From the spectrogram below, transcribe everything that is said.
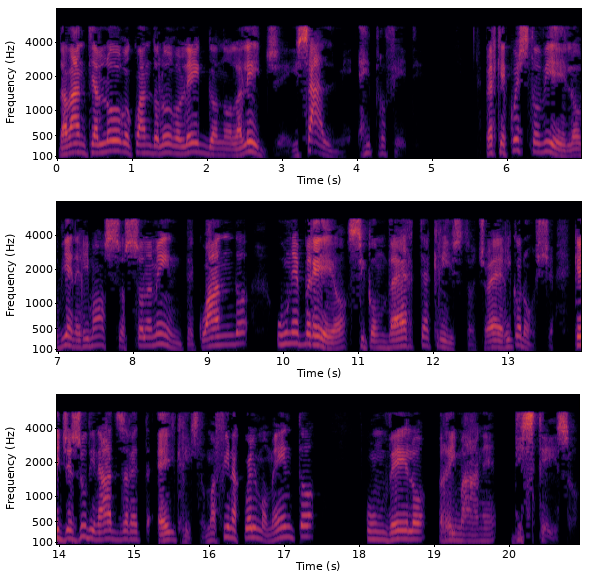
davanti a loro quando loro leggono la legge, i salmi e i profeti. Perché questo velo viene rimosso solamente quando un ebreo si converte a Cristo, cioè riconosce che Gesù di Nazareth è il Cristo, ma fino a quel momento un velo rimane disteso.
